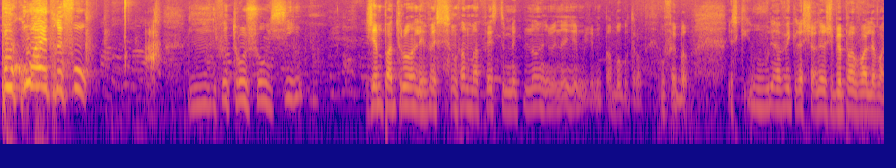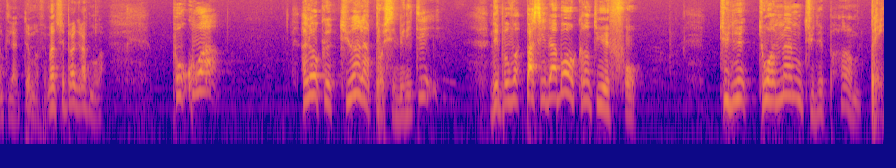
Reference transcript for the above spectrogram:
Pourquoi être faux? Ah, Il fait trop chaud ici. J'aime pas trop enlever souvent ma veste maintenant. J'aime pas beaucoup trop. Vous faites bon. Est-ce que vous voulez avec la chaleur Je ne peux pas voir le ventilateur. Mais c'est pas grave, moi. Pourquoi Alors que tu as la possibilité de pouvoir. Parce que d'abord, quand tu es faux, toi-même, tu n'es pas en paix.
